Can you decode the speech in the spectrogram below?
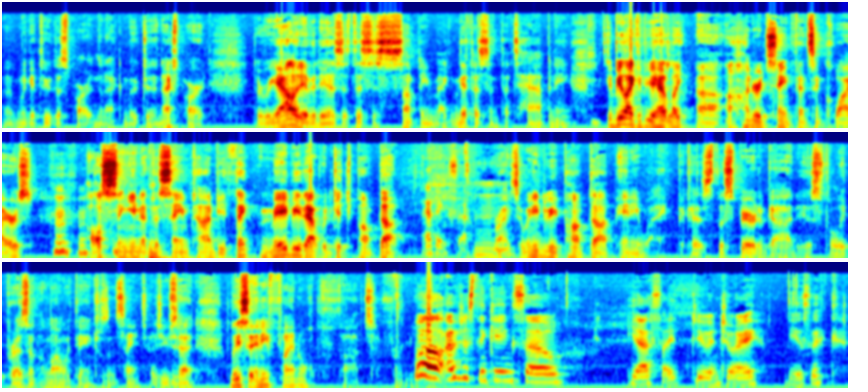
let me get through this part, and then I can move to the next part. The reality of it is that this is something magnificent that's happening. It'd be like if you had like uh, a hundred St. Vincent choirs all singing at the same time. Do you think maybe that would get you pumped up? I think so. Right. So we need to be pumped up anyway because the Spirit of God is fully present along with the angels and saints, as you said. Lisa, any final thoughts from you? Well, I was just thinking. So, yes, I do enjoy music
